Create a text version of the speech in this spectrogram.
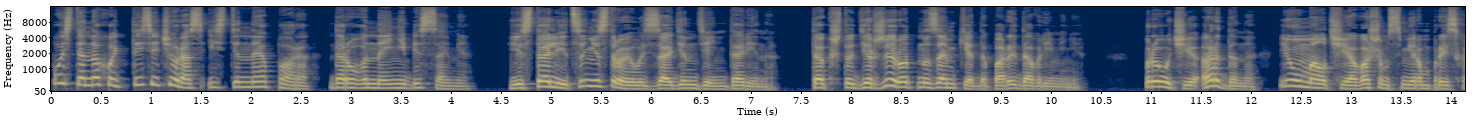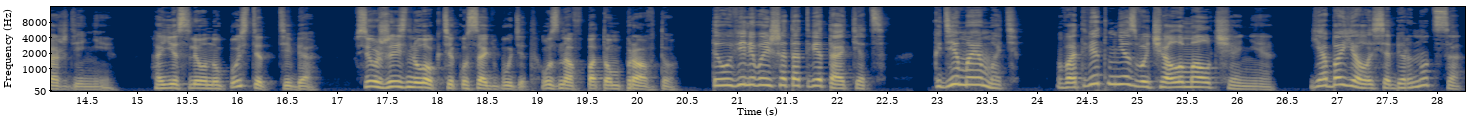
Пусть она хоть тысячу раз истинная пара, дарованная небесами». «И столица не строилась за один день, Дарина. Так что держи рот на замке до поры до времени. Проучи Ардена и умолчи о вашем с миром происхождении. А если он упустит тебя, всю жизнь локти кусать будет, узнав потом правду». «Ты увиливаешь от ответа, отец. Где моя мать?» В ответ мне звучало молчание. Я боялась обернуться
